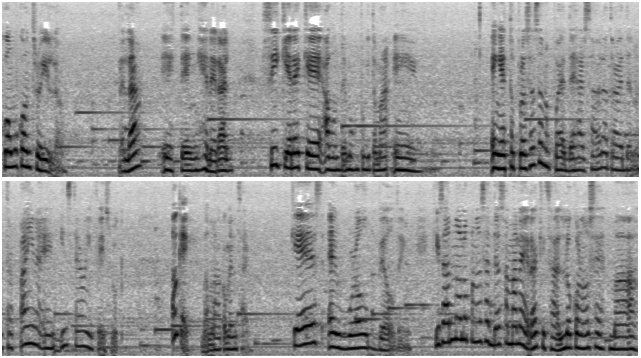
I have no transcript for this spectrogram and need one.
cómo construirlo, ¿verdad? Este, en general. Si quieres que abundemos un poquito más en, estos procesos, nos puedes dejar saber a través de nuestras páginas en Instagram y Facebook. Ok, vamos a comenzar. ¿Qué es el world building? Quizás no lo conoces de esa manera, quizás lo conoces más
